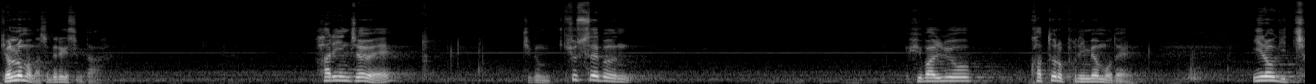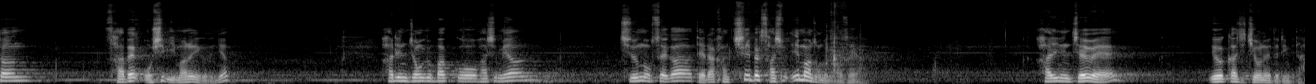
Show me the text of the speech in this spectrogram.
결론만 말씀드리겠습니다. 할인 제외 지금 Q7 휘발유 쿼트로 프리미엄 모델 1억 2,452만 원이거든요. 할인 정규 받고 하시면 지원옥세가 대략 한 741만 원 정도 나오세요. 할인 제외 이것까지 지원해 드립니다.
